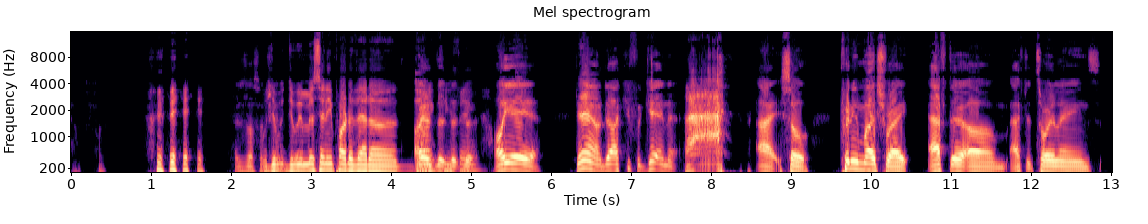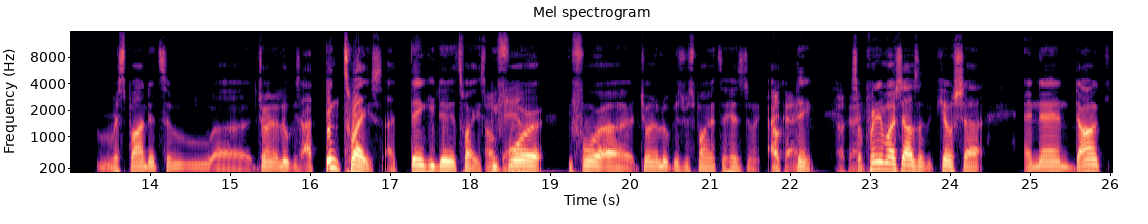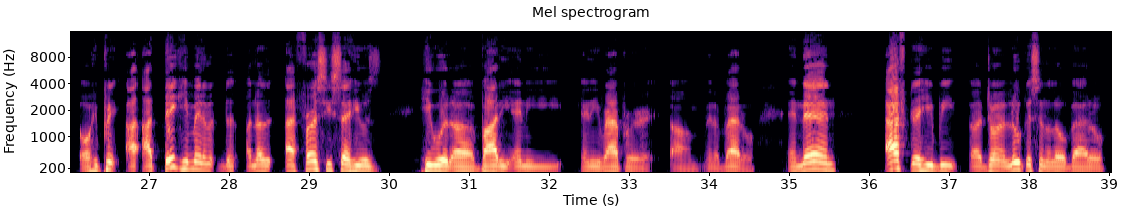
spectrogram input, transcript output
what the fuck? I just lost my Well, did, we- did we miss any part of that? Uh, Oh, yeah, the- the- the- oh yeah, yeah. Damn, dog, I keep forgetting that. ah, All right, so pretty much right after um after Tory Lanez responded to uh Joyner Lucas, I think twice. I think he did it twice Oh, before before uh Joyner Lucas responded to his joint. I Okay. think okay. so. Pretty much that was like the kill shot, and then Don or he pretty. I, I think he made another. At first he said he was he would uh body any any rapper um in a battle, and then after he beat uh, Joyner Lucas in a little battle,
